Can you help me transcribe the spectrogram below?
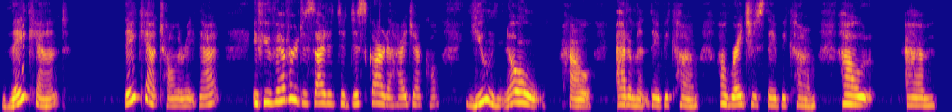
they can't. They can't tolerate that. If you've ever decided to discard a hijackal, you know how adamant they become, how righteous they become, how um,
